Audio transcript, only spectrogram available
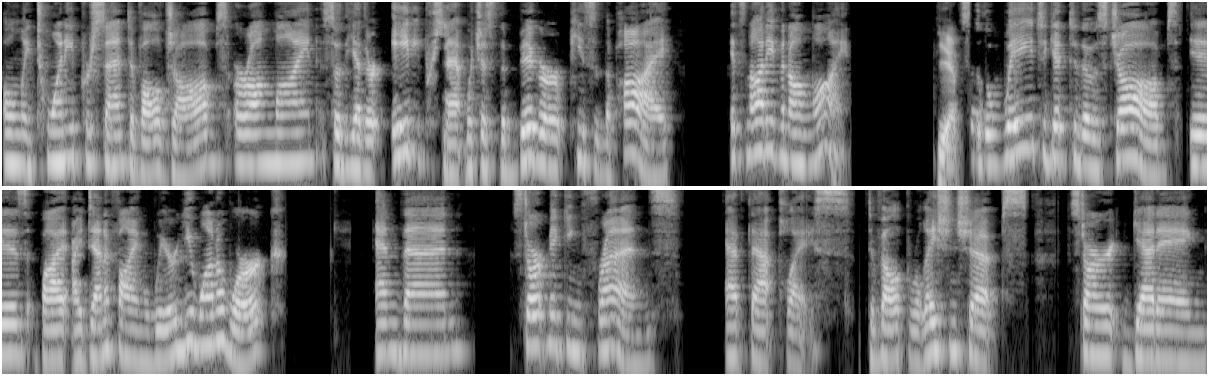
only 20% of all jobs are online. So the other 80%, which is the bigger piece of the pie, it's not even online. Yeah. So the way to get to those jobs is by identifying where you want to work and then start making friends at that place, develop relationships, start getting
